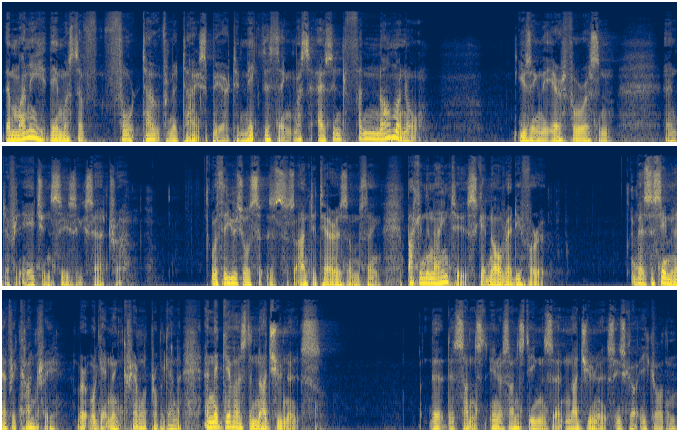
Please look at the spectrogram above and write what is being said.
the money they must have forked out from the taxpayer to make the thing must have been phenomenal using the Air Force and, and different agencies, etc with the usual anti-terrorism thing. Back in the 90s, getting all ready for it. But it's the same in every country. We're, we're getting incredible propaganda. And they give us the nudge units. The, the Sun, you know, Sunstein's uh, nudge units, he's got, he called them.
